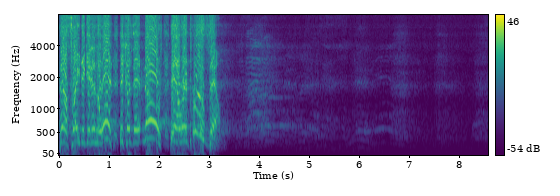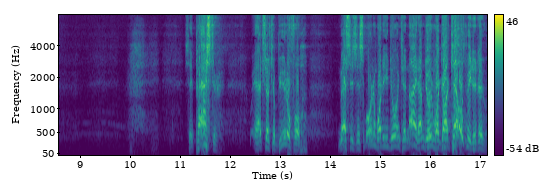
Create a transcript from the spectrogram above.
They're afraid to get in the word because it knows it'll reprove them. Say, Pastor, we had such a beautiful message this morning. What are you doing tonight? I'm doing what God tells me to do.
